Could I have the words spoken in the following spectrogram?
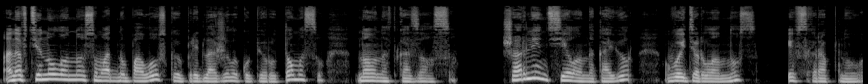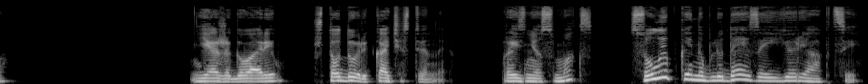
она втянула носом одну полоску и предложила купюру Томасу, но он отказался. Шарлин села на ковер, вытерла нос и всхрапнула. «Я же говорил, что дурь качественная», — произнес Макс, с улыбкой наблюдая за ее реакцией.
